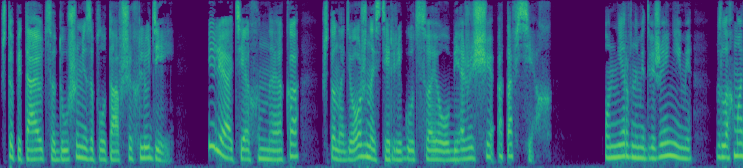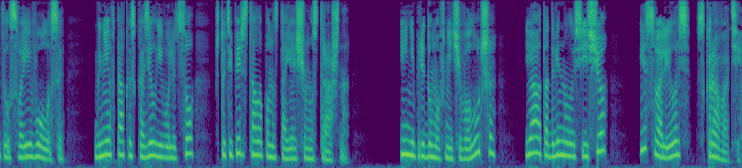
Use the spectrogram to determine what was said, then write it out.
что питаются душами заплутавших людей? Или о тех Нека, что надежно стерегут свое убежище ото всех?» Он нервными движениями взлохматил свои волосы. Гнев так исказил его лицо, что теперь стало по-настоящему страшно. И, не придумав ничего лучше, я отодвинулась еще и свалилась с кровати.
